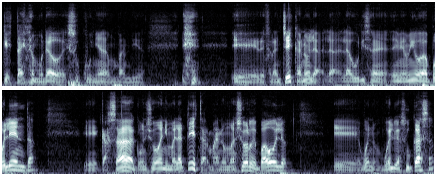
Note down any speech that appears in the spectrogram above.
que está enamorado de su cuñada, un bandido, de Francesca, ¿no? La, la, gurisa de, mi amigo de Apolenta, casada con Giovanni Malatesta, hermano mayor de Paolo. bueno, vuelve a su casa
